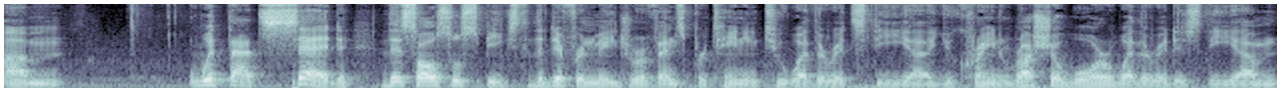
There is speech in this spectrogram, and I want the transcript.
Um, with that said, this also speaks to the different major events pertaining to whether it's the uh, Ukraine Russia war, whether it is the um,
